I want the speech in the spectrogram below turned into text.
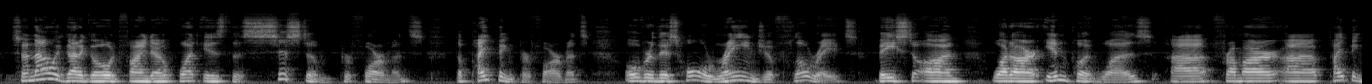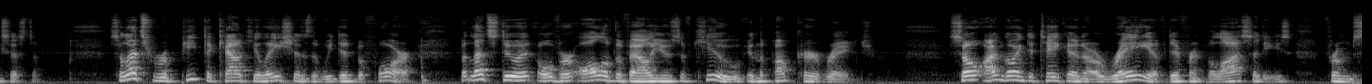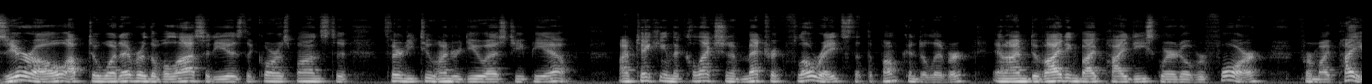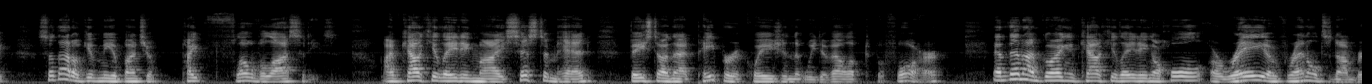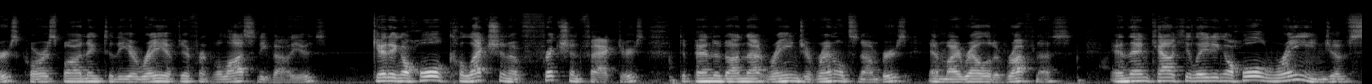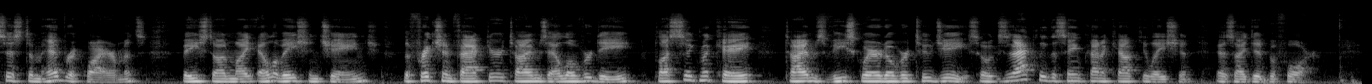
So now we've got to go and find out what is the system performance, the piping performance, over this whole range of flow rates based on what our input was uh, from our uh, piping system. So let's repeat the calculations that we did before, but let's do it over all of the values of Q in the pump curve range. So I'm going to take an array of different velocities from zero up to whatever the velocity is that corresponds to 3200 US GPM. I'm taking the collection of metric flow rates that the pump can deliver, and I'm dividing by pi d squared over 4 for my pipe, so that'll give me a bunch of pipe flow velocities. I'm calculating my system head based on that paper equation that we developed before, and then I'm going and calculating a whole array of Reynolds numbers corresponding to the array of different velocity values, getting a whole collection of friction factors dependent on that range of Reynolds numbers and my relative roughness, and then calculating a whole range of system head requirements based on my elevation change, the friction factor times L over D, plus sigma k times v squared over 2g. So exactly the same kind of calculation as I did before.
